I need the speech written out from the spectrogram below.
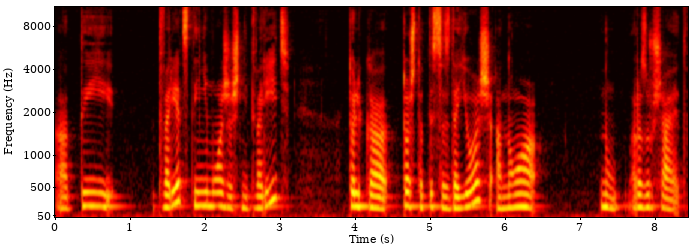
э, ты творец, ты не можешь не творить, только то, что ты создаешь, оно ну, разрушает.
